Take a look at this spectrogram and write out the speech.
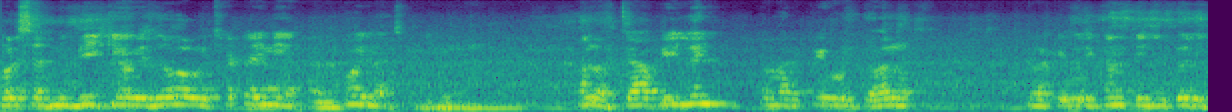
વરસાદની બી કે હવે દવાઓ છટાય નહીં અટાણે, કોઈ ના છટાય. હલો, ચા પી લઈ, તમારે પીવું તો હાલો. બાકી બધી કન્ટિન્યુ કરી.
